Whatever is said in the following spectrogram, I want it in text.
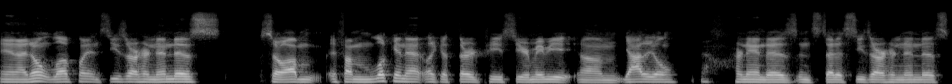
and I don't love playing Cesar Hernandez. So I'm if I'm looking at like a third piece here, maybe um Yadiel Hernandez instead of Cesar Hernandez.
